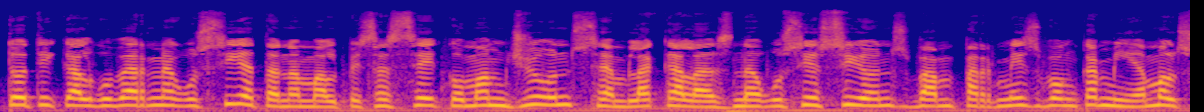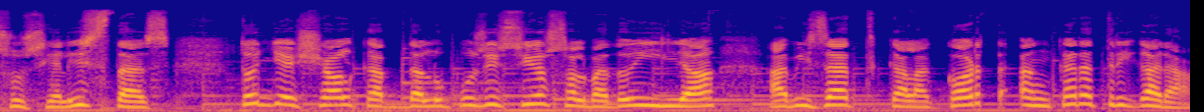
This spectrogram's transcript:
Tot i que el govern negocia tant amb el PSC com amb Junts, sembla que les negociacions van per més bon camí amb els socialistes. Tot i això, el cap de l'oposició, Salvador Illa, ha avisat que l'acord encara trigarà.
